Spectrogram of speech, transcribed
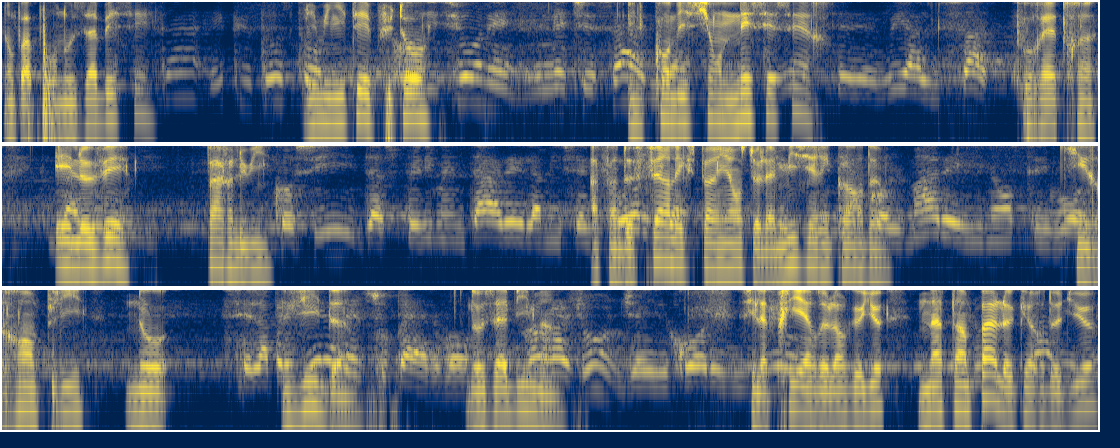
non pas pour nous abaisser, L'humilité est plutôt une condition nécessaire pour être élevé par lui, afin de faire l'expérience de la miséricorde qui remplit nos vides, nos abîmes. Si la prière de l'orgueilleux n'atteint pas le cœur de Dieu,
